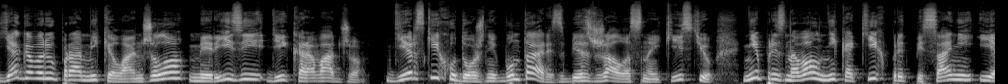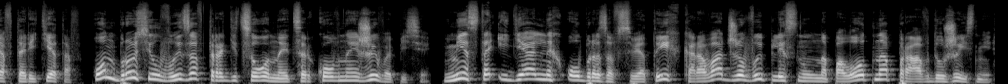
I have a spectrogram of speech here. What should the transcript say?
Я говорю про Микеланджело Меризи ди Караваджо. Дерзкий художник-бунтарь с безжалостной кистью не признавал никаких предписаний и авторитетов. Он бросил вызов традиционной церковной живописи. Вместо идеальных образов святых Караваджо выплеснул на полотна правду жизни,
